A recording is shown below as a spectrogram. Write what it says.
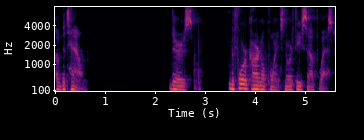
of the town, there's the four cardinal points northeast, southwest.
